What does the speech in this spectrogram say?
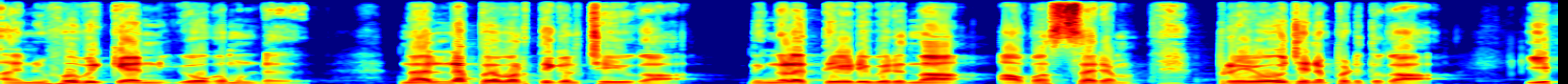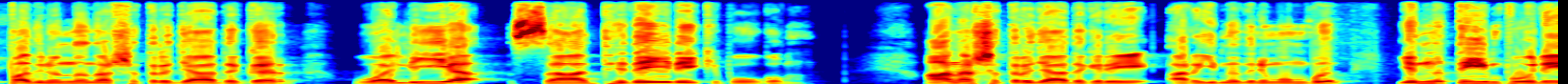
അനുഭവിക്കാൻ യോഗമുണ്ട്. നല്ല പ്രവർത്തികൾ ചെയ്യുക. നിങ്ങളെ തേടി വരുന്ന അവസരം പ്രയോജനപ്പെടുത്തുക. ഈ പതിനൊന്ന് നക്ഷത്ര ജാതകർ വലിയ സാധ്യതയിലേക്ക് പോകും. ആ നക്ഷത്ര ജാതകരെ അറിയുന്നതിന് മുമ്പ് എന്നത്തെയും പോലെ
